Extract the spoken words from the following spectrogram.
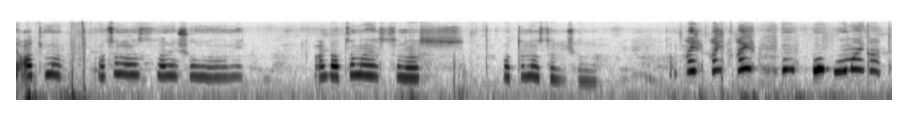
Abi atma. Atamazlar inşallah. Amin. Abi atamazsınız. Atamazlar inşallah. Hayır hayır hayır. Oh, oh, oh my god.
